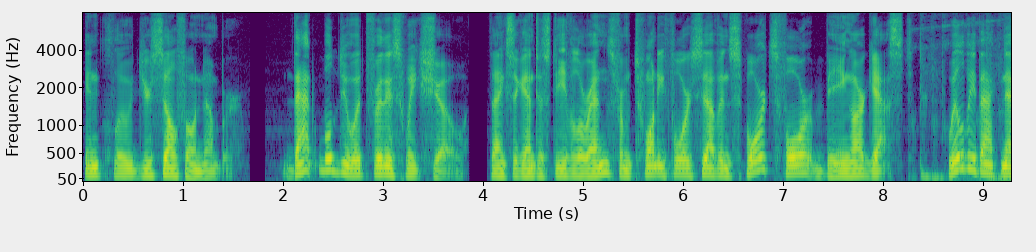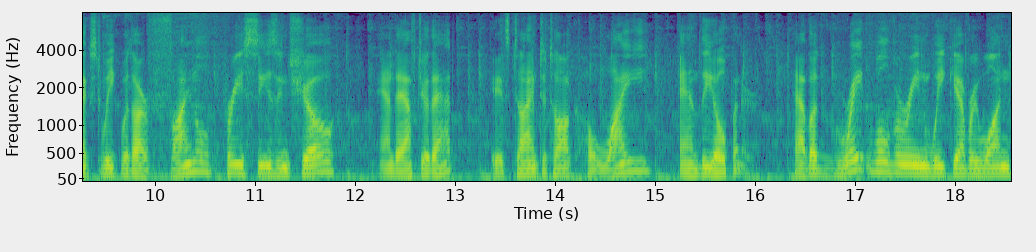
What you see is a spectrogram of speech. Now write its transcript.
include your cell phone number. That will do it for this week's show. Thanks again to Steve Lorenz from 24 7 Sports for being our guest. We'll be back next week with our final preseason show, and after that, it's time to talk Hawaii and the opener. Have a great Wolverine week, everyone.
